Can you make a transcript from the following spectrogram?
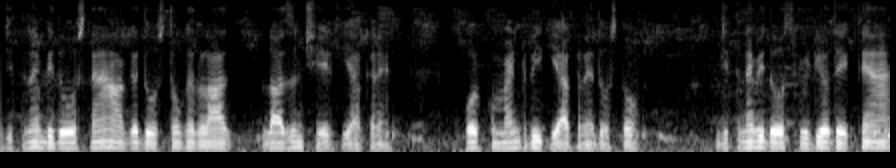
जितने भी दोस्त हैं आगे दोस्तों के ला, लाजम शेयर किया करें और कमेंट भी किया करें दोस्तों। जितने भी दोस्त वीडियो देखते हैं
